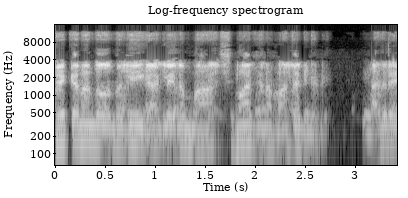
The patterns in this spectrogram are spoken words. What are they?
ವಿವೇಕಾನಂದ ಅವ್ರ ಬಗ್ಗೆ ಈಗಾಗಲೇ ನಮ್ಮ ಸುಮಾರು ಜನ ಮಾತಾಡಿದ್ದಾರೆ. ಆದ್ರೆ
